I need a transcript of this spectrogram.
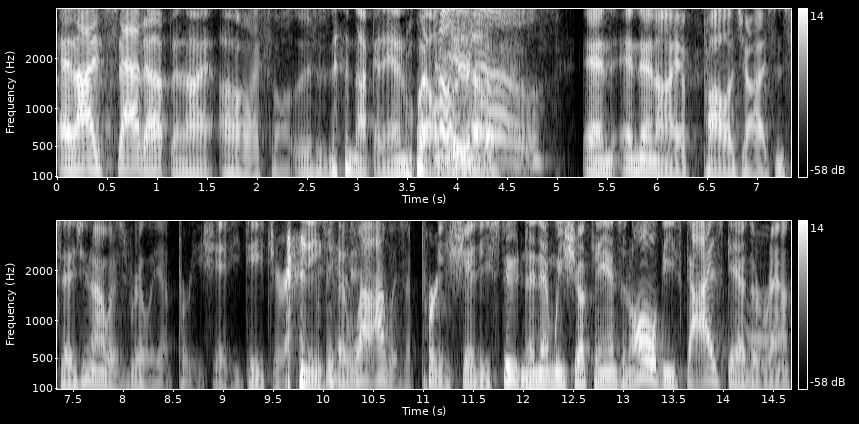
And I sat up and I, oh, I thought this is not going to end well. you oh, know? No. And and then I apologized and says, you know, I was really a pretty shitty teacher. And he said, well, I was a pretty shitty student. And then we shook hands, and all these guys gathered around.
